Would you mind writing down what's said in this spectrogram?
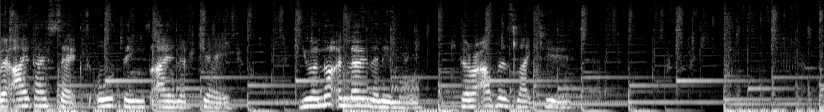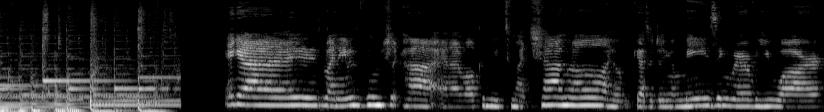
where I dissect all things INFJ. You are not alone anymore. There are others like you. Hey guys, my name is Boom Shikha and I welcome you to my channel. I hope you guys are doing amazing wherever you are.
